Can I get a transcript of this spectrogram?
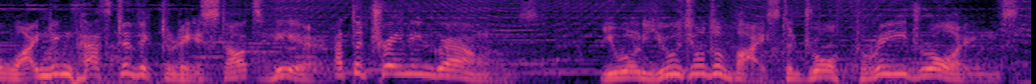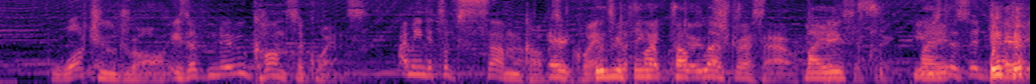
winding path to victory starts here at the training grounds. You will use your device to draw three drawings. What you draw is of no consequence. I mean, it's of some consequence, move your but thing like, up top don't left. stress out, My- basically. my- Use this agility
